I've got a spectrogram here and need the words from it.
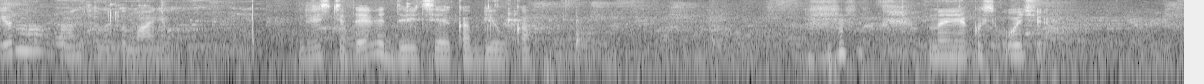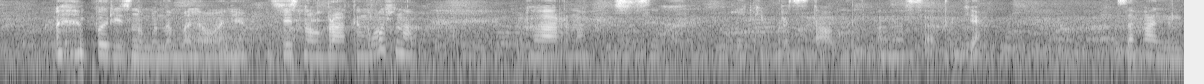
Фірма Анджело Домані. 209, дивіться, яка білка. В неї якось очі по-різному намальовані. Звісно, обрати можна гарно з цих, які представлені, але все-таки загальним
